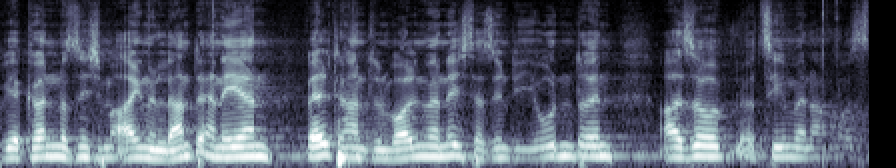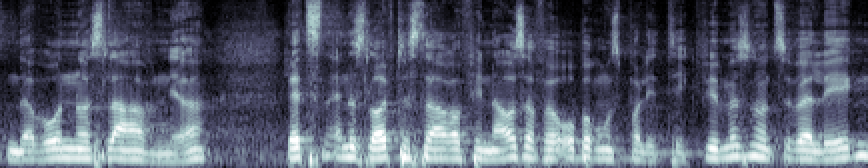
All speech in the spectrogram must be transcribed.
wir können uns nicht im eigenen Land ernähren, Welthandeln wollen wir nicht, da sind die Juden drin, also ziehen wir nach Osten, da wohnen nur Slawen. Ja? Letzten Endes läuft es darauf hinaus auf Eroberungspolitik. Wir müssen uns überlegen,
